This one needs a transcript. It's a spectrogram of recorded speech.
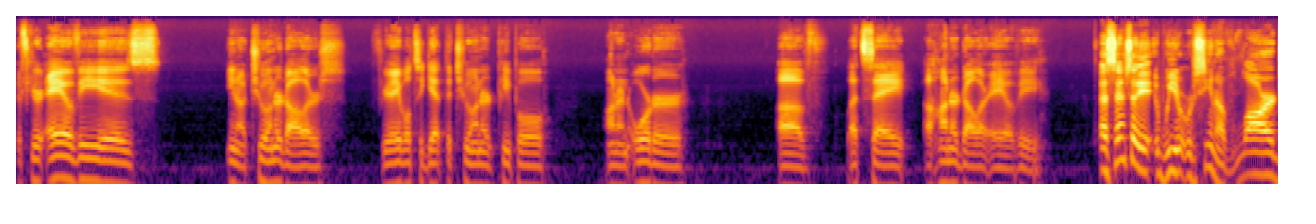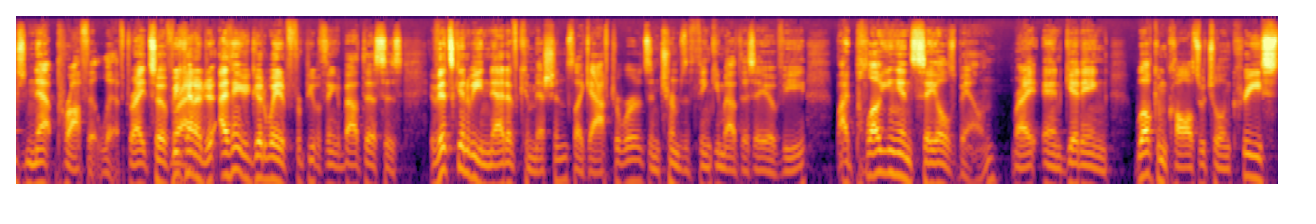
if your AOV is, you know, $200, if you're able to get the 200 people on an order of, let's say, a $100 AOV, essentially we, we're seeing a large net profit lift, right? So if we Right. kind of, I think a good way to, for people to think about this is if it's going to be net of commissions, like afterwards, in terms of thinking about this AOV, by plugging in Salesbound, right, and getting welcome calls, which will increase.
